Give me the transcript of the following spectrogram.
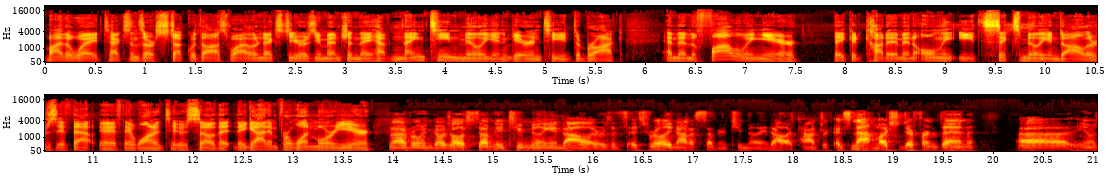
By the way, Texans are stuck with Osweiler next year, as you mentioned. They have 19 million guaranteed to Brock, and then the following year they could cut him and only eat six million dollars if that if they wanted to. So they, they got him for one more year. Now everyone goes, "Oh, seventy-two million dollars." It's it's really not a seventy-two million dollar contract. It's not much different than uh, you know,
